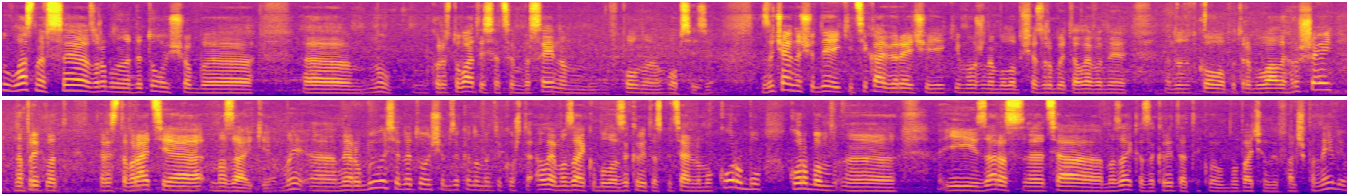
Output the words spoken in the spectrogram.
Ну, власне, все зроблено для того, щоб е, е, ну, користуватися цим басейном в повному обсязі. Звичайно, що деякі цікаві речі, які можна було б ще зробити, але вони додатково потребували грошей. Наприклад, реставрація мозаїки. Ми е, не робилися для того, щоб зекономити кошти, але мозаїка була закрита спеціальному коробу, коробом. е, І зараз е, ця мозаїка закрита такою, ви бачили, фальшпанелью.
